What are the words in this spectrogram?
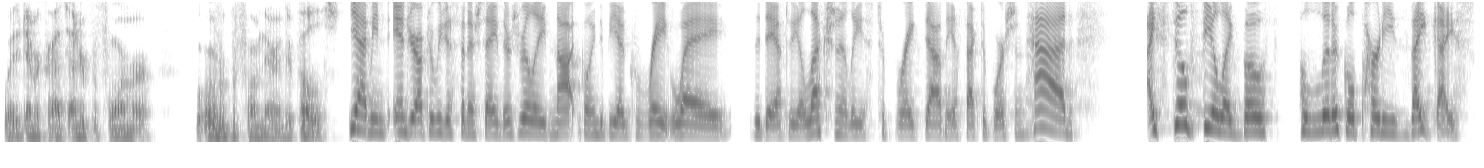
whether Democrats underperform or, or overperform their, their polls. Yeah. I mean, Andrew, after we just finished saying there's really not going to be a great way, the day after the election at least, to break down the effect abortion had, I still feel like both political party zeitgeist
